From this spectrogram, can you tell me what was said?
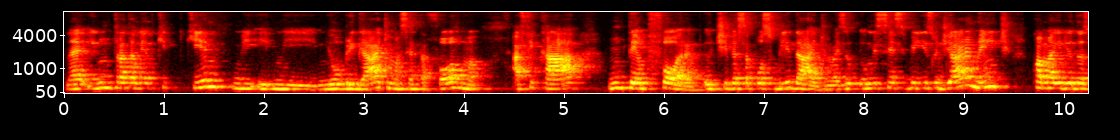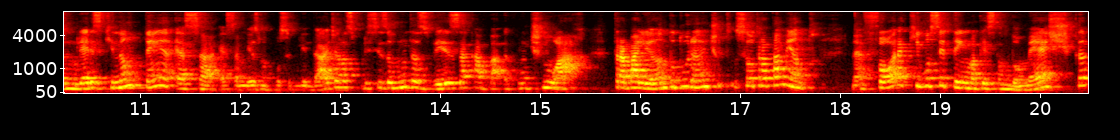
né? E um tratamento que, que ia me, me, me obrigar, de uma certa forma, a ficar um tempo fora. Eu tive essa possibilidade, mas eu, eu me sensibilizo diariamente com a maioria das mulheres que não tem essa, essa mesma possibilidade, elas precisam muitas vezes acabar, continuar trabalhando durante o seu tratamento. Né? Fora que você tem uma questão doméstica,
